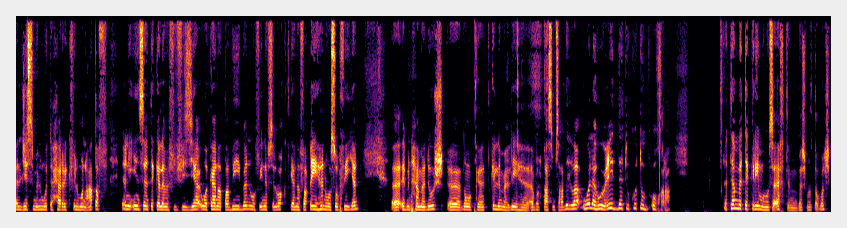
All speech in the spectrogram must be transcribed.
الجسم المتحرك في المنعطف. يعني إنسان تكلم في الفيزياء وكان طبيبا وفي نفس الوقت كان فقيها وصوفيا آه، ابن حمدوش آه، donc تكلم عليه أبو القاسم سعد الله وله عدة كتب أخرى. تم تكريمه سأختم باش ما نطولش.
